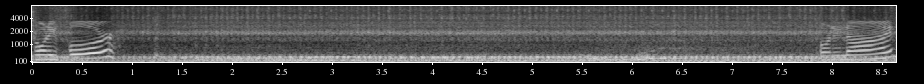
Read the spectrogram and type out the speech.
124. Twenty-nine.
